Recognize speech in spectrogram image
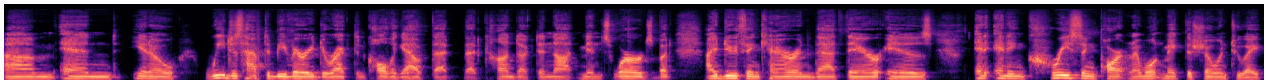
Um, and, you know, we just have to be very direct in calling out that that conduct and not mince words. But I do think, Karen, that there is an, an increasing part, and I won't make the show into a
